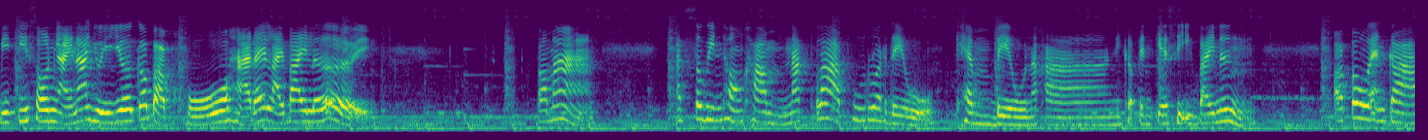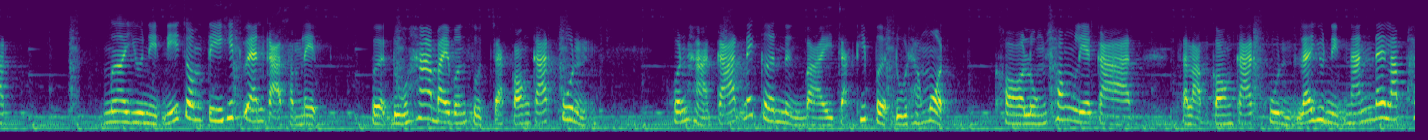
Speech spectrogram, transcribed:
มีจีโซนหงายหน้าอยู่เยอะก็แบบโหหาได้หลายใบเลย ต่อมา อัศวินทองคำนักล่าผู้รวดเร็ว แคมเบลนะคะ นี่ก็เป็นเกสีอีกใบหนึ่งออโต้แวนการ์ดเมื่อยูนิตนี้โจมตีฮิตแวนการ์ดสำเร็จ เปิดดู 5 ใบบนสุดจากกองการ์ดคุณ ค้นหาการ์ดไม่เกิน 1 ใบจากที่เปิดดูทั้งหมด คอลงช่องเรียการ์ด สลับกองการ์ดคุณ และยูนิตนั้นได้รับพ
